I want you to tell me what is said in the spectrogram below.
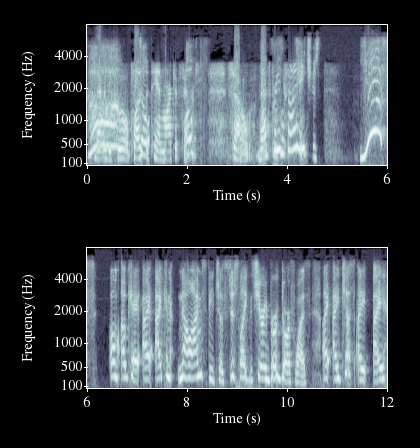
that would be cool. Plus so, the 10 market centers. Oh, so that's oh, pretty exciting. Teachers. Yes. Um, okay, I, I can now. I'm speechless, just like Sherry Bergdorf was. I, I just, I, I,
